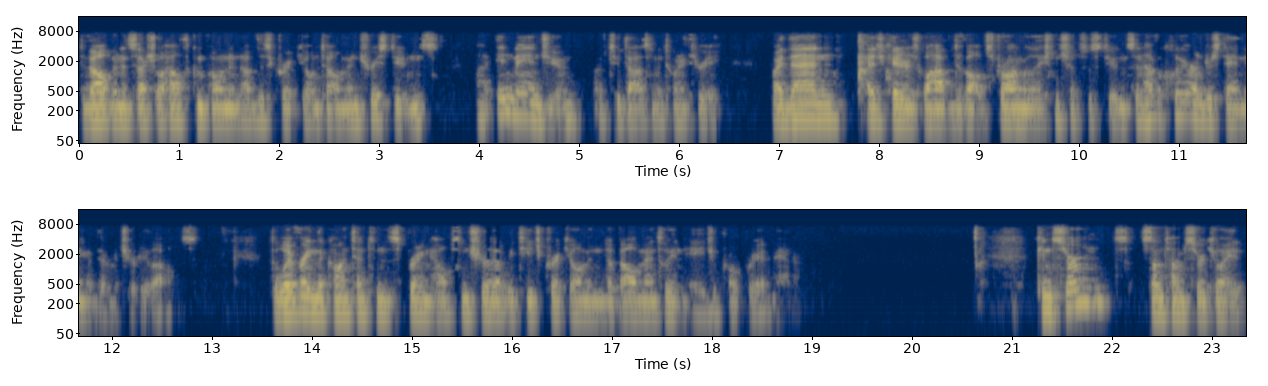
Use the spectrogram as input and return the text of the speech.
development and sexual health component of this curriculum to elementary students uh, in May and June of 2023. By then, educators will have developed strong relationships with students and have a clear understanding of their maturity levels. Delivering the content in the spring helps ensure that we teach curriculum in a developmentally and age-appropriate manner. Concerns sometimes circulate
